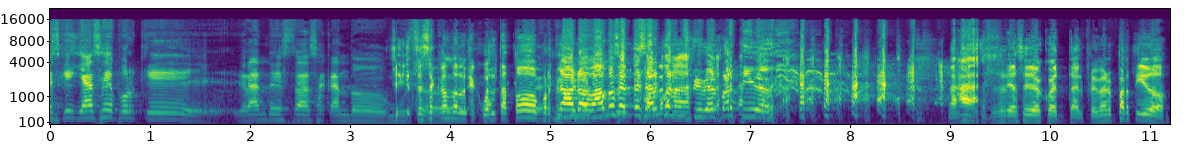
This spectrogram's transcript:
Es que ya sé por qué Grande está sacando. Sí, mucho- está sacándole cuenta todo. Porque No, no, vamos a empezar con el primer partido. Ah, eso ya se dio cuenta. El primer partido.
